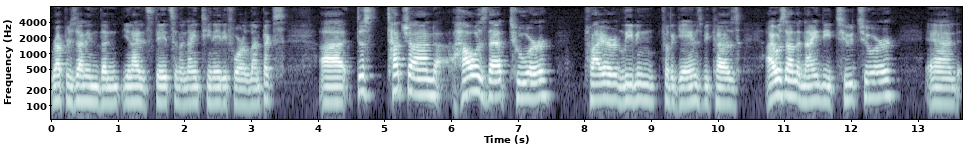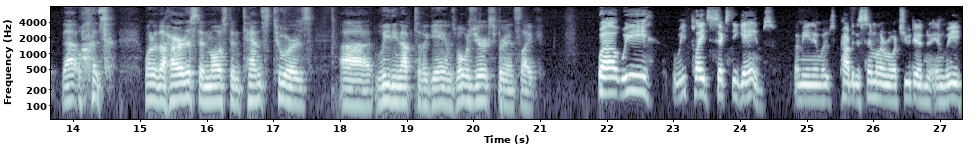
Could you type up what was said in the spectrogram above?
representing the United States in the 1984 Olympics. Uh, just touch on how was that tour prior leaving for the games because I was on the 92 tour and that was one of the hardest and most intense tours uh, leading up to the games. What was your experience like? Well, we we played 60 games. I mean, it was probably the similar to what you did, and we,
